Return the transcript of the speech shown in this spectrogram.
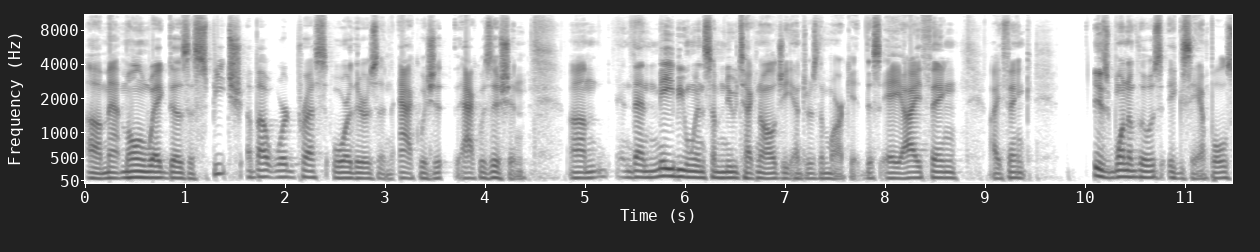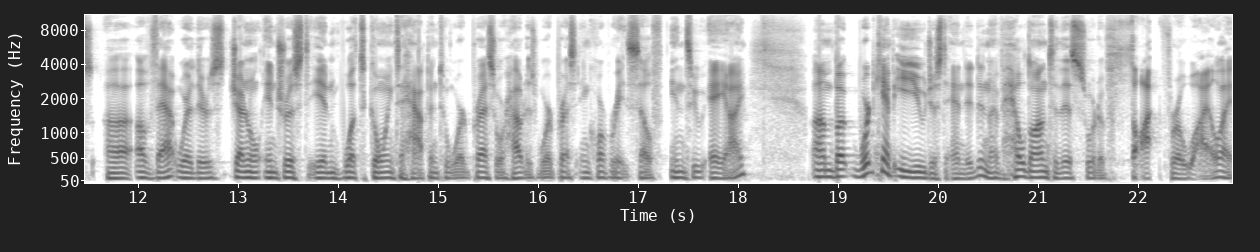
Uh, Matt Mullenweg does a speech about WordPress, or there's an acquisi- acquisition. Um, and then maybe when some new technology enters the market. This AI thing, I think, is one of those examples uh, of that where there's general interest in what's going to happen to WordPress or how does WordPress incorporate itself into AI. Um, but WordCamp EU just ended, and I've held on to this sort of thought for a while. I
